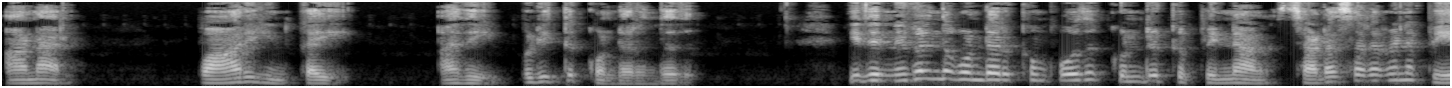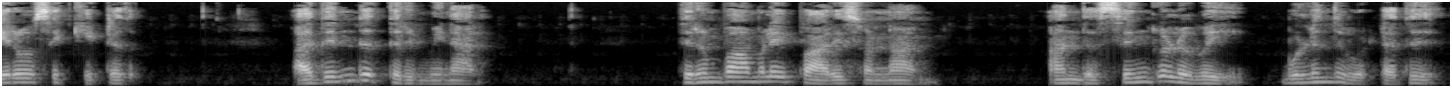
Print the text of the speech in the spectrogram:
ஆனால் பாரியின் கை அதை பிடித்துக் கொண்டிருந்தது. இது நிகழ்ந்து கொண்டிருக்கும் போது குன்றுக்கு பின்னால் சடசடவென பேரோசை கேட்டது. அதிர்ந்து திரும்பினாள். திரும்பாமலே பாரி சொன்னான் அந்த செங்கழுவை விழுந்து விட்டது.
